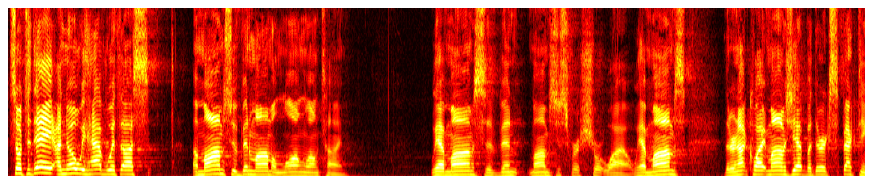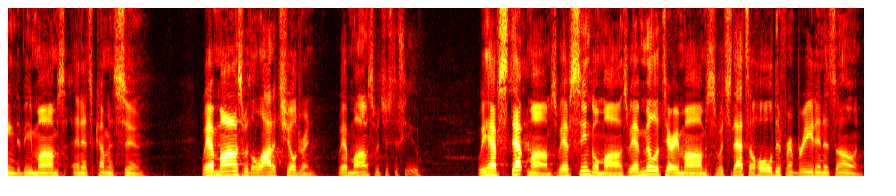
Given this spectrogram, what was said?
So today, I know we have with us a moms who've been a mom a long, long time. We have moms that have been moms just for a short while. We have moms that are not quite moms yet, but they're expecting to be moms, and it's coming soon. We have moms with a lot of children. We have moms with just a few. We have stepmoms. We have single moms. We have military moms, which that's a whole different breed in its own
